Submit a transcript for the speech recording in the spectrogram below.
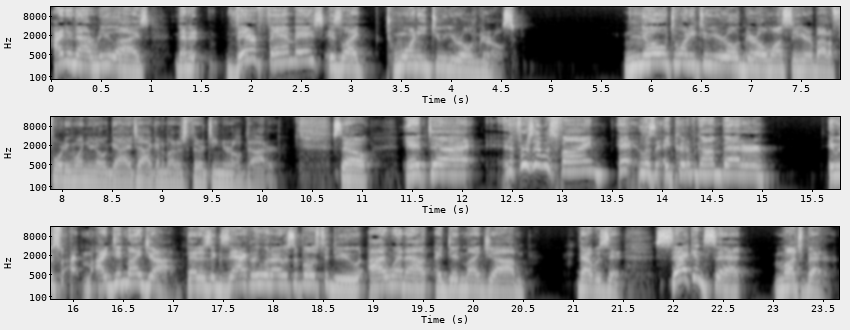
I did not realize that it, their fan base is like 22 year old girls. No 22 year old girl wants to hear about a 41 year old guy talking about his 13 year old daughter. So it, uh, the first set was fine. It, listen, it could have gone better. It was, I did my job. That is exactly what I was supposed to do. I went out, I did my job. That was it. Second set, much better.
